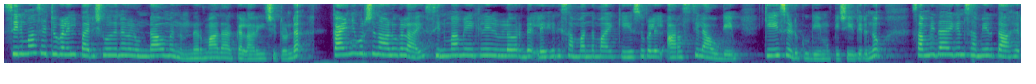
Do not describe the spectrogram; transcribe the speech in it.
സിനിമാ സെറ്റുകളിൽ പരിശോധനകൾ ഉണ്ടാവുമെന്നും നിർമ്മാതാക്കൾ അറിയിച്ചിട്ടുണ്ട്. കഴിഞ്ഞ കുറച്ച് നാളുകളായി സിനിമാ മേഖലയിലുള്ളവരുടെ ലഹരി സംബന്ധമായ കേസുകളിൽ അറസ്റ്റിലാവുകയും കേസെടുക്കുകയും ഒക്കെ ചെയ്തിരുന്നു. സംവിധായകൻ സമീർ താഹിർ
